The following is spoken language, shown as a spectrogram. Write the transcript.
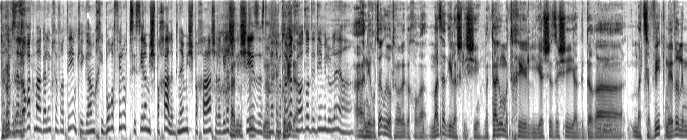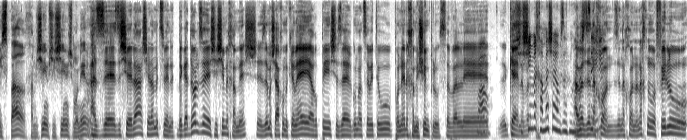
אגב, זה לא רק מעגלים חברתיים, כי גם חיבור אפילו בסיסי למשפחה, לבני משפחה של הגיל השלישי, זאת אומרת, הם יכולים להיות מאוד בודדים מילולא ה... אני רוצה לחזור אתכם רגע אחורה. מה זה הגיל השלישי? מתי הוא מתחיל? יש איזושהי הגדרה מצבית מעבר למספר, 50, 60, 80? אז זו שאלה, שאלה מצוינת. בגדול זה 65. 65, זה מה שאנחנו מכירים, AARP, שזה הארגון בארצות הברית, הוא פונה ל-50 פלוס, אבל... וואו, כן, 65 אבל, היום זה ממש צעירים. אבל זה צעירים. נכון, זה נכון. אנחנו אפילו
